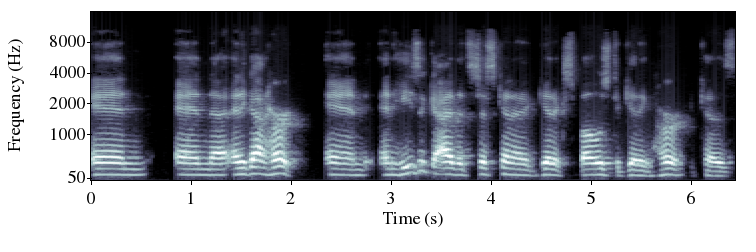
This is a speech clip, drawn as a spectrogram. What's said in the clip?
and and uh, and he got hurt, and and he's a guy that's just to get exposed to getting hurt because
